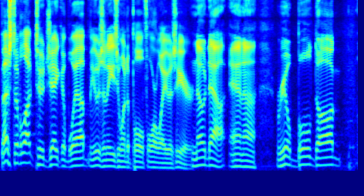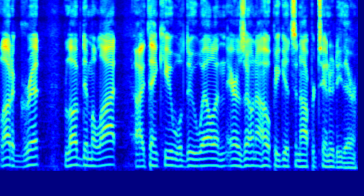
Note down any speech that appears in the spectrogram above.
best of luck to Jacob Webb. He was an easy one to pull for while he was here. No doubt. And a real bulldog, a lot of grit. Loved him a lot. I think Hugh will do well in Arizona. I hope he gets an opportunity there.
